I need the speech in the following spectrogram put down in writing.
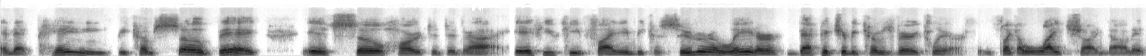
and that pain becomes so big, it's so hard to deny if you keep fighting because sooner or later that picture becomes very clear. It's like a light shined on it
